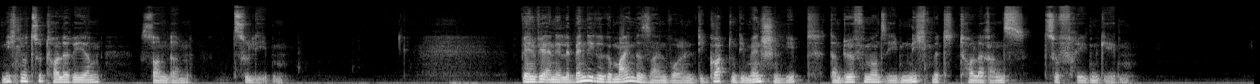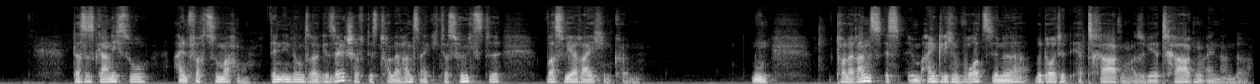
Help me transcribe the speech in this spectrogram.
Nicht nur zu tolerieren, sondern zu lieben. Wenn wir eine lebendige Gemeinde sein wollen, die Gott und die Menschen liebt, dann dürfen wir uns eben nicht mit Toleranz zufrieden geben. Das ist gar nicht so einfach zu machen, denn in unserer Gesellschaft ist Toleranz eigentlich das Höchste, was wir erreichen können. Nun, Toleranz ist im eigentlichen Wortsinne bedeutet ertragen, also wir ertragen einander.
